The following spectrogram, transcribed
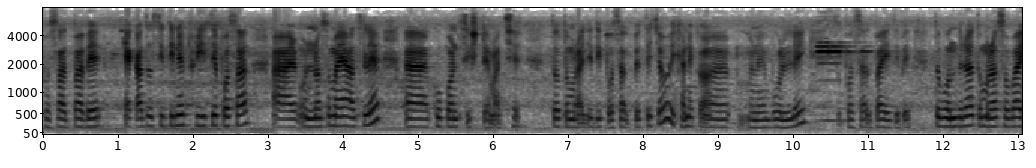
প্রসাদ পাবে। একাদশী দিনে ফ্রিতে প্রসাদ। আর অন্য সময় আসলে কুপন সিস্টেম আছে। তো তোমরা যদি প্রসাদ পেতে চাও, এখানে মানে বললেই প্রসাদ পাই দেবে। তো বন্ধুরা, তোমরা সবাই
